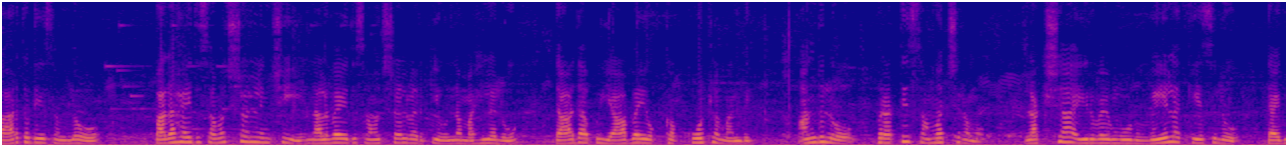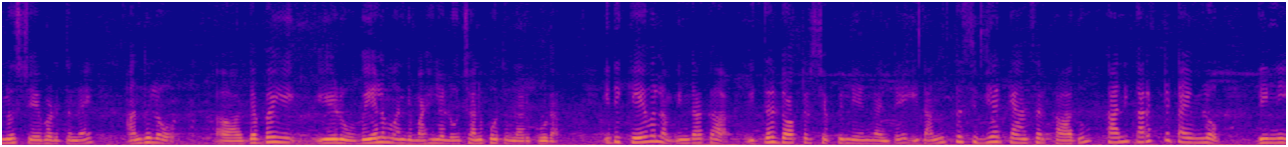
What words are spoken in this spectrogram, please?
భారతదేశంలో పదహైదు సంవత్సరాల నుంచి నలభై ఐదు సంవత్సరాల వరకు ఉన్న మహిళలు దాదాపు యాభై ఒక్క కోట్ల మంది. అందులో ప్రతి సంవత్సరము లక్ష ఇరవై మూడు వేల కేసులు డయాగ్నోస్ చేయబడుతున్నాయి. అందులో డెబ్బై ఏడు వేల మంది మహిళలు చనిపోతున్నారు కూడా. ఇది కేవలం ఇందాక ఇద్దరు డాక్టర్స్ చెప్పింది ఏంటంటే ఇది అంత సివియర్ క్యాన్సర్ కాదు కానీ కరెక్ట్ టైంలో దీన్ని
